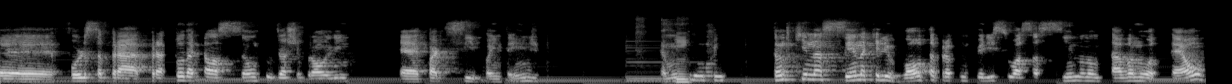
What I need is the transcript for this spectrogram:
é, força para toda aquela ação que o Josh Brolin é, participa, entende? É muito. Tanto que na cena que ele volta para conferir se o assassino não estava no hotel,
